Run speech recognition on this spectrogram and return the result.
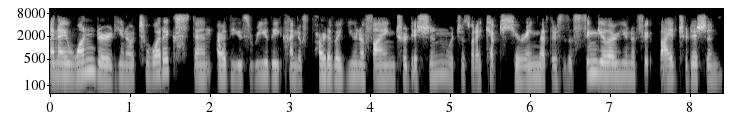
And I wondered, you know, to what extent are these really kind of part of a unifying tradition, which is what I kept hearing, that there's a singular unified tradition,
